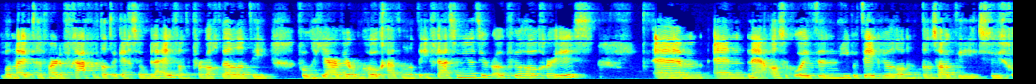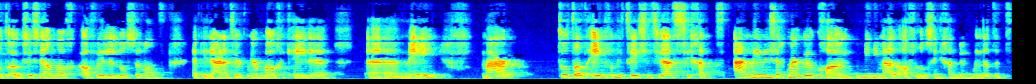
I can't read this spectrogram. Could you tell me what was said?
wat mij betreft maar de vraag of dat ook echt zo blijft. Want ik verwacht wel dat die volgend jaar weer omhoog gaat. Omdat de inflatie nu natuurlijk ook veel hoger is. Um, en nou als ik ooit een hypotheek wil, dan, dan zou ik die studieschuld ook zo snel mogelijk af willen lossen. Want heb je daar natuurlijk meer mogelijkheden uh, mee. Maar totdat een van die twee situaties zich gaat aandienen, zeg maar, wil ik gewoon minimale aflossing gaan doen. Omdat het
